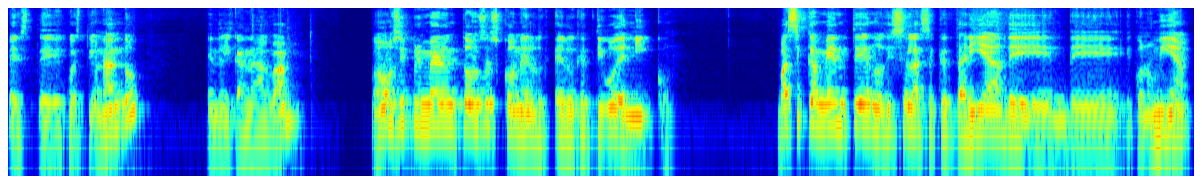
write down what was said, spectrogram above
este, cuestionando en el canal, ¿va? Vamos a ir primero entonces con el, el objetivo de Nico. Básicamente nos dice la Secretaría de, Economía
